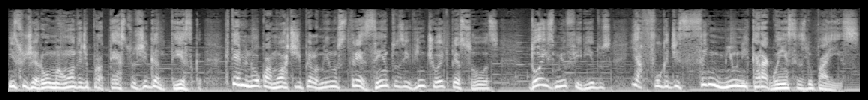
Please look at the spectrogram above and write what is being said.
Isso gerou uma onda de protestos gigantesca, que terminou com a morte de pelo menos 328 pessoas, 2 mil feridos e a fuga de 100 mil nicaragüenses do país.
